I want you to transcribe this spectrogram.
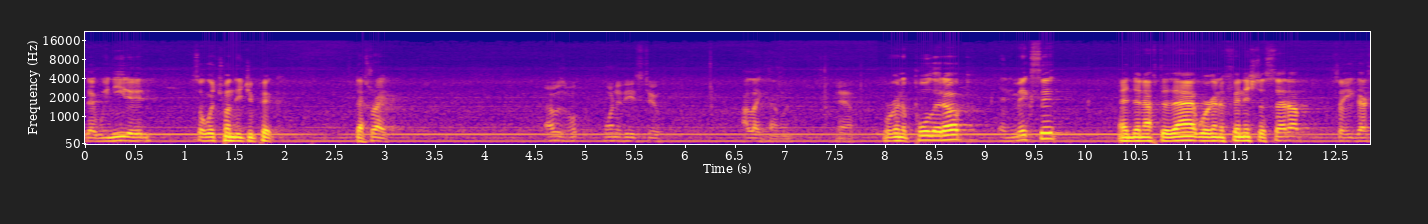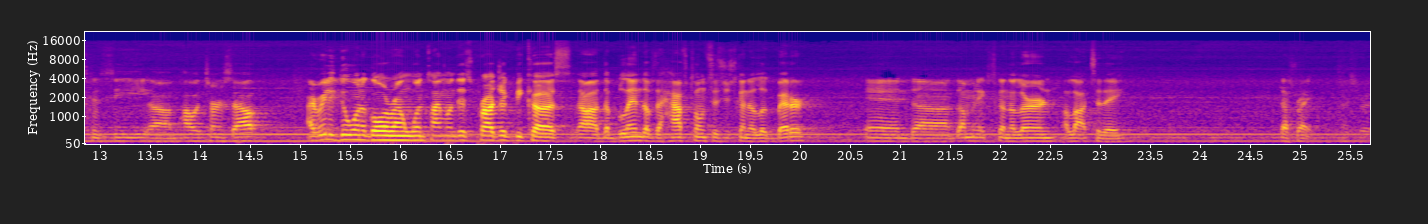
that we needed. So which one did you pick? That's right. That was one of these two. I like that one. Yeah. We're gonna pull it up and mix it. And then after that, we're gonna finish the setup so you guys can see um, how it turns out. I really do wanna go around one time on this project because uh, the blend of the halftones is just gonna look better. And uh, Dominic's gonna learn a lot today. That's right. That's right.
